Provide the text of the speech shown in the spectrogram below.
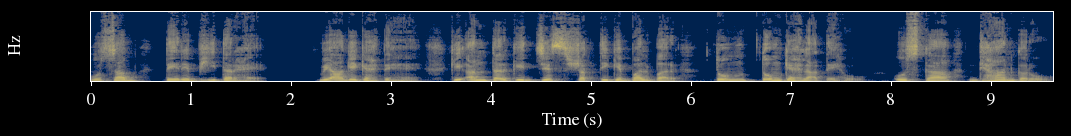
वो सब तेरे भीतर है। वे आगे कहते हैं कि अंतर की जिस शक्ति के बल पर तुम तुम कहलाते हो, उसका ध्यान करो।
